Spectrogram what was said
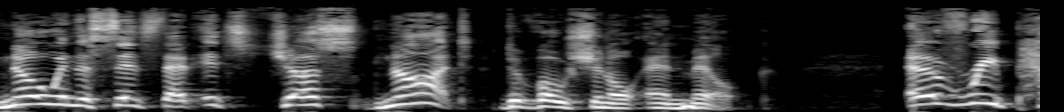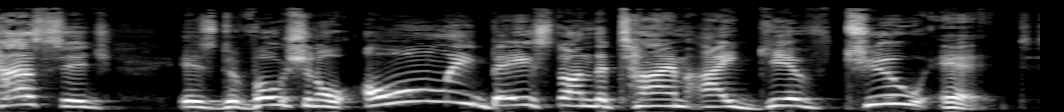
no in the sense that it's just not devotional and milk. Every passage is devotional only based on the time I give to it.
